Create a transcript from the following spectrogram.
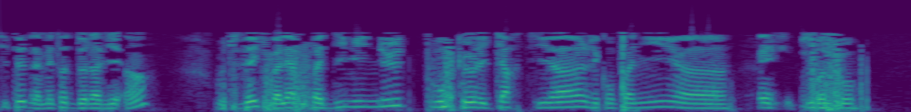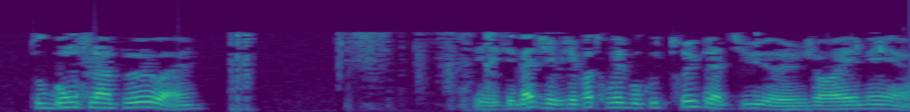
cité de la méthode de Lavier 1, où tu disais qu'il fallait à peu près 10 minutes pour que les cartilages et compagnie euh, tout, soient chauds. tout gonfle un peu, ouais. C'est c'est bête, j'ai pas trouvé beaucoup de trucs là-dessus. euh, J'aurais aimé, euh,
